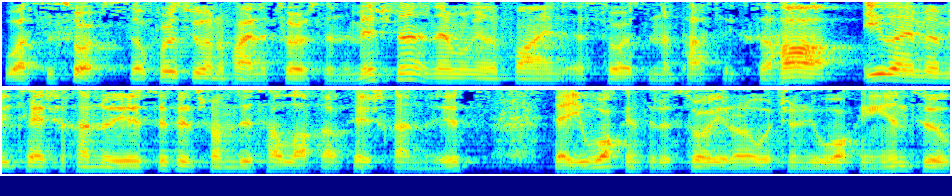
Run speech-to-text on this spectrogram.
What's the source? So first we want to find a source in the Mishnah, and then we're going to find a source in the Pasuk. So ha, if it's from this halacha of Teshchanuyis, that you walk into the store, you don't know which one you're walking into,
